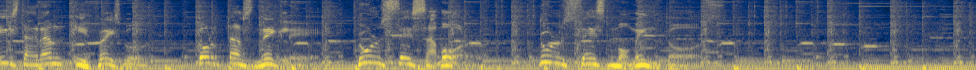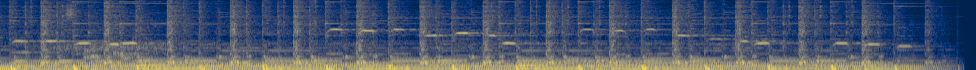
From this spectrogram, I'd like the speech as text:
Instagram y Facebook. Tortas Negle. Dulce sabor. Dulces momentos.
